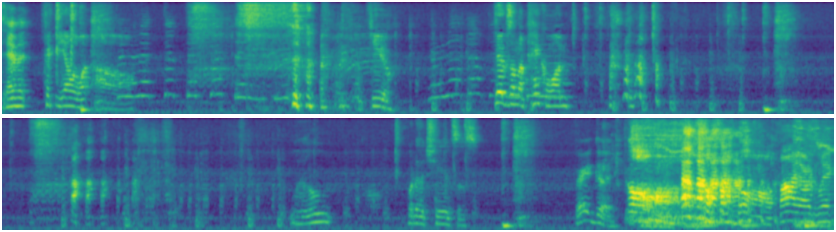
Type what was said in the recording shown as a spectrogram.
Damn it. Pick the yellow one. Oh. You. Dibs on the pink one. Well, what are the chances? Very good. Oh, oh bye, Ardwick.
